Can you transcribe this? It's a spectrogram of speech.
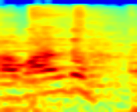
Abaldo.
